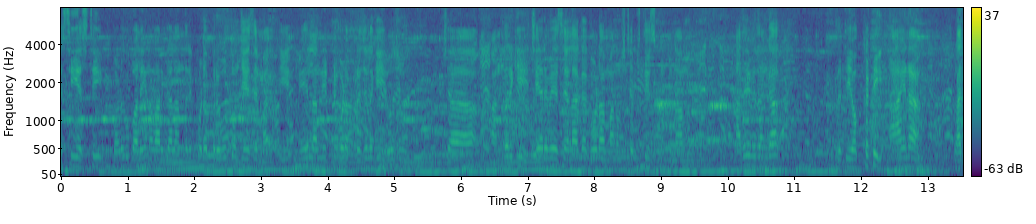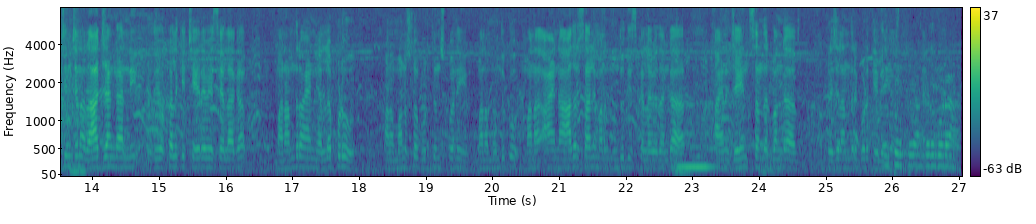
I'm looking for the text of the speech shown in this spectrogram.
ఎస్సీ ఎస్టీ బడుగు బలహీన వర్గాలందరికీ కూడా ప్రభుత్వం చేసే ఈ మేలన్నింటినీ కూడా ప్రజలకి ఈరోజు అందరికీ చేరవేసేలాగా కూడా మనం స్టెప్స్ తీసుకుంటున్నాము. అదేవిధంగా ప్రతి ఒక్కటి ఆయన రచించిన రాజ్యాంగాన్ని ప్రతి ఒక్కరికి చేరవేసేలాగా మనందరం ఆయన ఎల్లప్పుడూ మన మనసులో గుర్తుంచుకొని మన ముందుకు మన ఆయన ఆదర్శాన్ని మనకు ముందు తీసుకెళ్ళే విధంగా ఆయన జయంతి సందర్భంగా ప్రజలందరికీ కూడా తెలియజేస్తాం.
